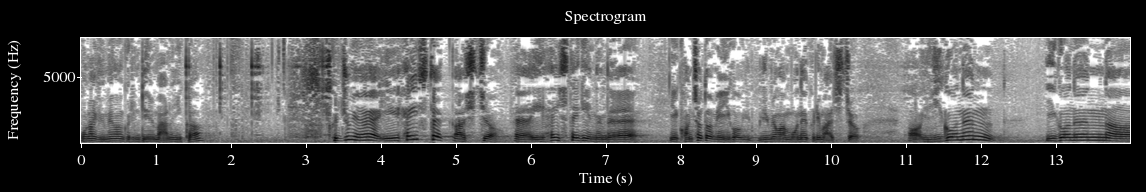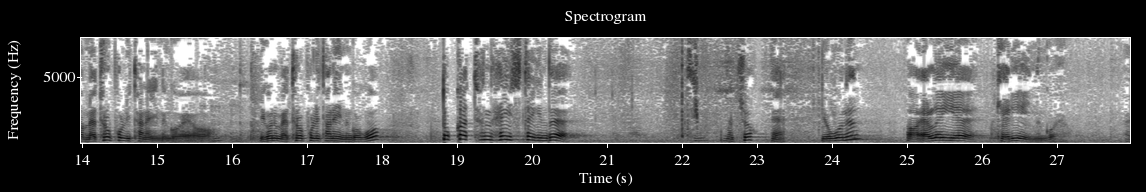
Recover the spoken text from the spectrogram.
워낙 유명한 그림들이 많으니까. 그 중에 이 헤이스텍 아시죠? 예, 이 헤이스텍이 있는데 이 건초더미 이거 유명한 모네 그림 아시죠? 어, 이거는 이거는 어, 메트로폴리탄에 있는 거예요. 이거는 메트로폴리탄에 있는 거고 똑같은 헤이스텍인데 맞죠? 네. 요거는 어, LA의 게리에 있는 거예요. 네.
